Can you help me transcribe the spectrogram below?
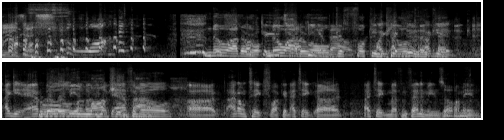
Jesus. what? No Adderall, no Adderall, about? just fucking I, I, pure I cocaine. get I get Adderall, Bolivian uh. Uh, I don't take fucking. I take uh, I take methamphetamines though. I mean,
